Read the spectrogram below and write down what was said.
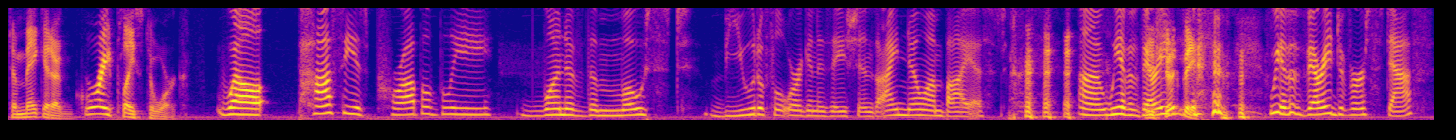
to make it a great place to work. Well, Posse is probably one of the most beautiful organizations. I know I'm biased. Uh, we have a very should be. we have a very diverse staff.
